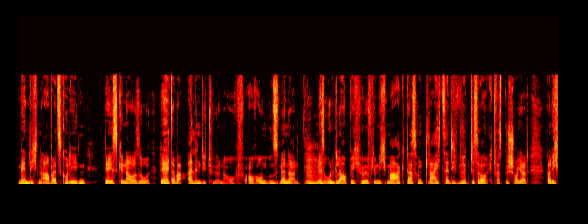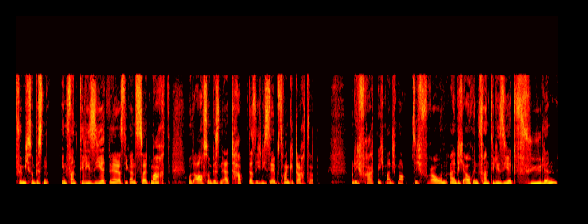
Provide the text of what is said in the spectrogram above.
männlichen Arbeitskollegen, der ist genauso. Der hält aber allen die Türen auf, auch un- uns Männern. Und der ist unglaublich höflich und ich mag das und gleichzeitig wirkt es aber auch etwas bescheuert, weil ich fühle mich so ein bisschen infantilisiert, wenn er das die ganze Zeit macht und auch so ein bisschen ertappt, dass ich nicht selbst dran gedacht habe. Und ich frage mich manchmal, ob sich Frauen eigentlich auch infantilisiert fühlen,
